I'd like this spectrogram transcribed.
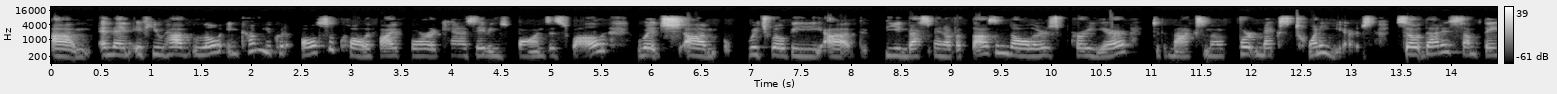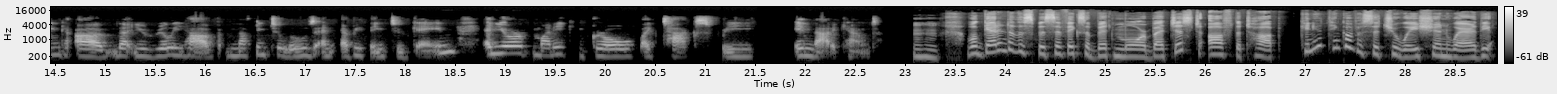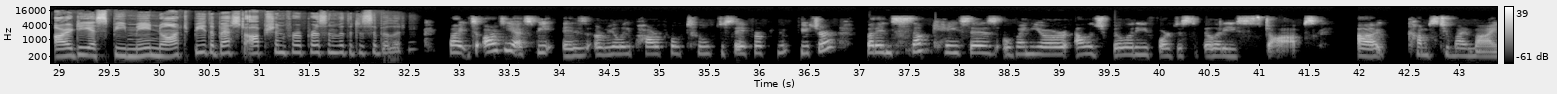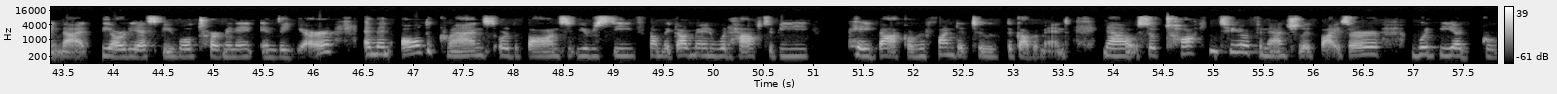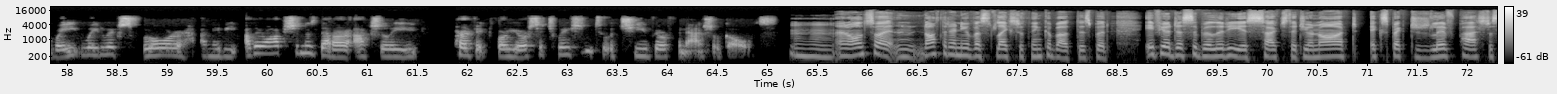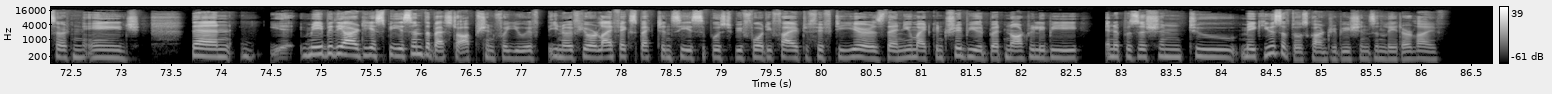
Um, and then if you have low income, you could also qualify for Canada Savings bonds as well, which um, which will be uh, the investment of thousand dollars per year to the maximum for next 20 years. So that is something um, that you really have nothing to lose and everything to gain, and your money can grow like tax free in that account. Mm-hmm. We'll get into the specifics a bit more, but just off the top, can you think of a situation where the RDSP may not be the best option for a person with a disability? Right. So RDSP is a really powerful tool to save for future, but in some cases, when your eligibility for disability stops, uh, comes to my mind that the RDSP will terminate in the year, and then all the grants or the bonds that you received from the government would have to be paid back or refunded to the government. Now, so talking to your financial advisor would be a great way to explore uh, maybe other options that are actually perfect for your situation to achieve your financial goals. Mm-hmm. And also, not that any of us likes to think about this, but if your disability is such that you're not expected to live past a certain age, then maybe the RDSP isn't the best option for you. If you know if your life expectancy is supposed to be 45 to 50 years, then you might contribute, but not really be in a position to make use of those contributions in later life.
